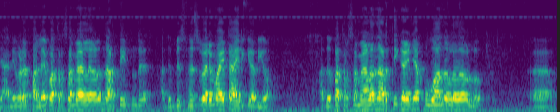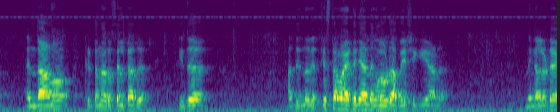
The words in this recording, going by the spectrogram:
ഞാനിവിടെ പല പത്രസമ്മേളനങ്ങളും നടത്തിയിട്ടുണ്ട്. അത് ബിസിനസ് പരമായിട്ടായിരിക്കും അധികം. അത് പത്രസമ്മേളനം നടത്തി കഴിഞ്ഞാൽ പോവാന്നുള്ളതേ ഉള്ളൂ. എന്താണോ കിട്ടുന്ന റിസൾട്ട് അത്. ഇത് അതിൽ നിന്ന് വ്യത്യസ്തമായിട്ട് ഞാൻ നിങ്ങളോട് അപേക്ഷിക്കുകയാണ്. നിങ്ങളുടെ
